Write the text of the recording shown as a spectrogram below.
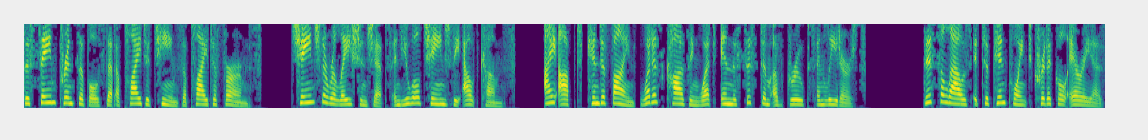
The same principles that apply to teams apply to firms. Change the relationships and you will change the outcomes. IOPT can define what is causing what in the system of groups and leaders. This allows it to pinpoint critical areas.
